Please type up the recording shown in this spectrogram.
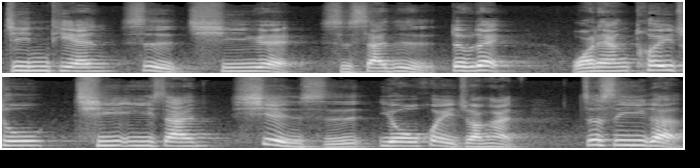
今天是七月十三日，对不对？王良推出七一三限时优惠专案，这是一个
